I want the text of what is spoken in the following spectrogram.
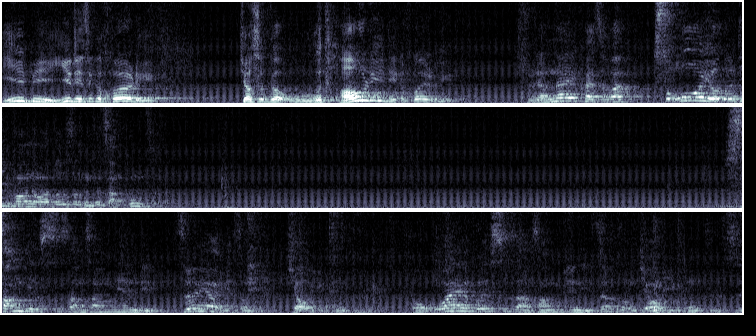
一比一的这个汇率，就是个无套利的汇率。除了那一块之外，所有的地方的话都是能够掌控制。商品市场上面的这样一种交易工具和外汇市场上面的这种交易工具之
